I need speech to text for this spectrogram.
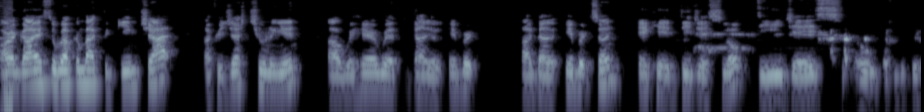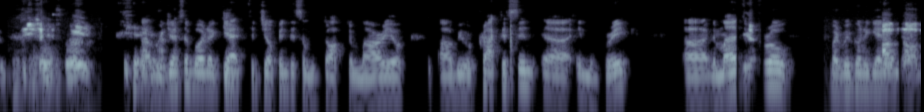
All right, guys. So welcome back to Game Chat. Uh, if you're just tuning in, uh, we're here with Daniel Ibert, uh, Daniel Ibbertson, aka DJ Slope. DJ Snoop. DJ Slow. Uh, we're just about to get to jump into some Dr. Mario. Uh, we were practicing uh, in the break. Uh, the man's a Yep. pro, but we're gonna get I'm, it. I'm,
